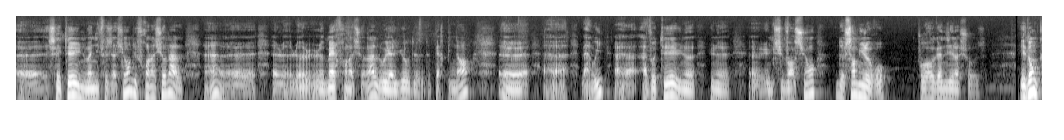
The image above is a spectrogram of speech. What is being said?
euh, c'était une manifestation du Front National. Hein, euh, le, maire Front National, Louis Alliot de, Perpignan, ben oui, a, voté une, une, subvention de 100 000 euros pour organiser la chose. Et donc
